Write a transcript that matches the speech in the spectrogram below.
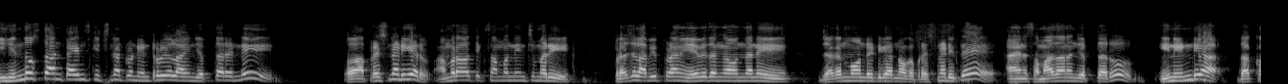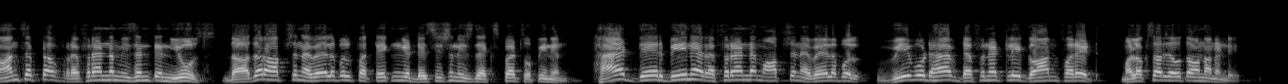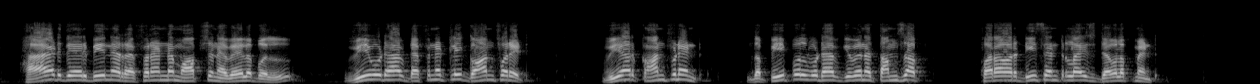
ఈ హిందుస్థాన్ టైమ్స్కి ఇచ్చినటువంటి ఇంటర్వ్యూలో ఆయన చెప్తారండి ఆ ప్రశ్న అడిగారు అమరావతికి సంబంధించి మరి ప్రజల అభిప్రాయం ఏ విధంగా ఉందని జగన్మోహన్ రెడ్డి గారిని ఒక ప్రశ్న అడిగితే ఆయన సమాధానం చెప్తారు. In India the concept of referendum isn't in use the other option available for taking a decision is the experts opinion had there been a referendum option available we would have definitely gone for it మళ్ళొకసారి చదువుతా ఉన్నానండి. Had there been a referendum option available We would have definitely gone for it we're confident the people would have given a thumbs up for our decentralised development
